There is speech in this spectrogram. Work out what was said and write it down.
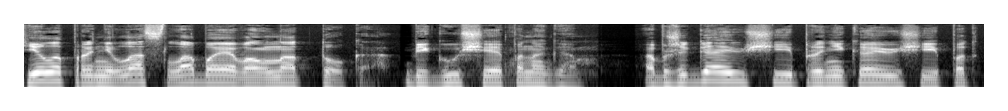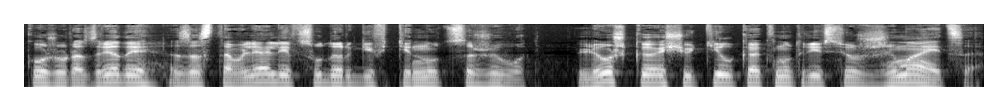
Тело проняла слабая волна тока, бегущая по ногам. Обжигающие, проникающие под кожу разряды заставляли в судороге втянуться живот. Лёшка ощутил, как внутри все сжимается,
